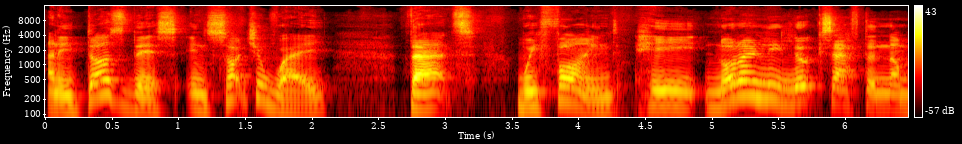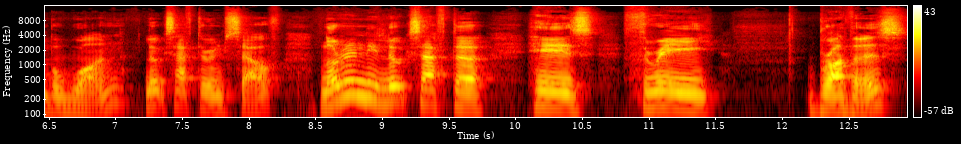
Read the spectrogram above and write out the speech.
And he does this in such a way that we find he not only looks after number one, looks after himself, not only looks after his three brothers,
